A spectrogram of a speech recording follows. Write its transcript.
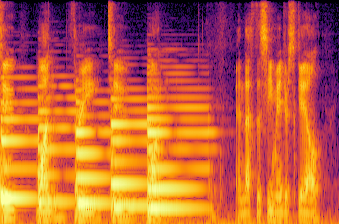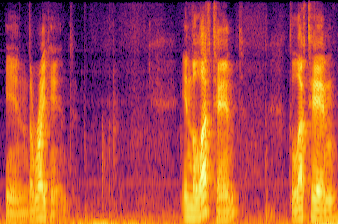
2, 1, 3, 2, 1. And that's the C major scale in the right hand. In the left hand, the left hand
